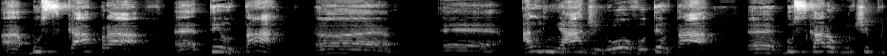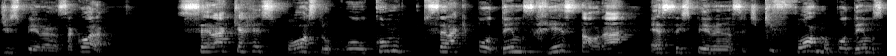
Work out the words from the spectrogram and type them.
uh, buscar para é, tentar uh, alinhar de novo, ou tentar é, buscar algum tipo de esperança. Agora, será que a resposta, ou como será que podemos restaurar essa esperança? De que forma podemos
